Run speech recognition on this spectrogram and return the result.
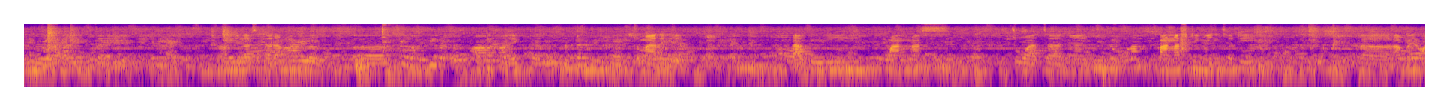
dua hari tiga. Alhamdulillah sekarang eh, lebih baik dari kemarin ya tapi panas cuacanya itu panas dingin. Jadi eh, apa itu?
